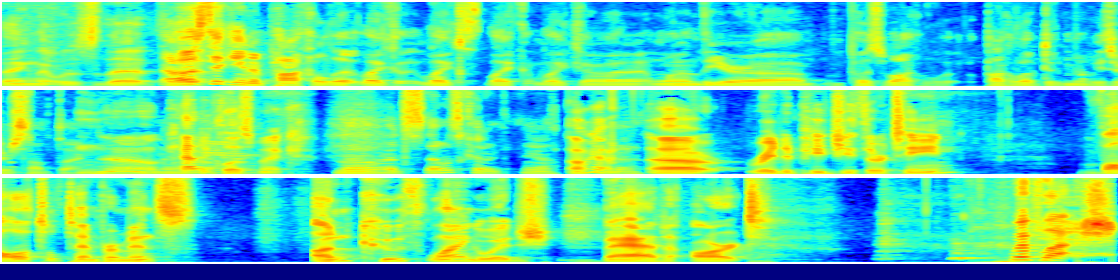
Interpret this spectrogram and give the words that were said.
thing that was that. I was thinking apocalypse, like like like like uh, one of your uh, post-apocalyptic movies or something. no, But cataclysmic. No, it's that was kind of yeah. Okay. Uh, rated PG 13. Volatile temperaments, uncouth language, bad art. Whiplash.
